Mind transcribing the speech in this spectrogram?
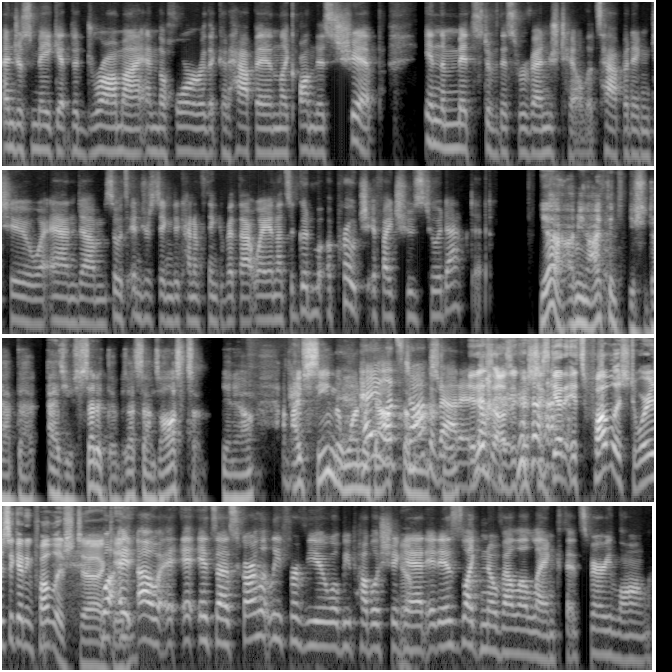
and just make it the drama and the horror that could happen like on this ship in the midst of this revenge tale that's happening too. And um, so it's interesting to kind of think of it that way. And that's a good approach if I choose to adapt it. Yeah, I mean, I think you should adapt that as you said it though, because that sounds awesome. You know, I've seen the one Hey, without let's the talk monster. about it. It is awesome because she's getting it's published. Where is it getting published, uh, well, it, oh, it, it's a Scarlet Leaf Review. We'll be publishing Yeah. it. It is like novella length. It's very long,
